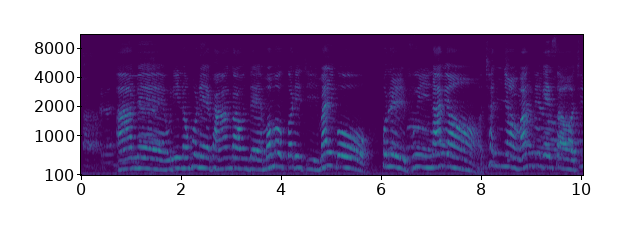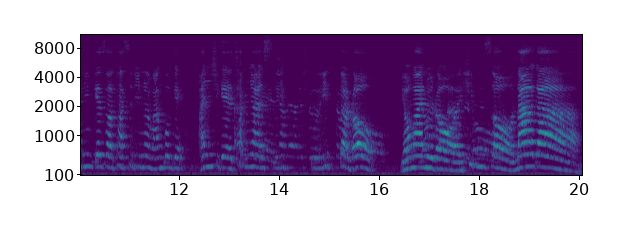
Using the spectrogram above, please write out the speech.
아, 아멘. 우리는 혼의 방황 가운데 머뭇거리지 말고 혼을 부인하며 천년 왕국에서 주님께서 다스리는 왕국의 안식에 참여할 수, 있, 수 있도록 영안으로 힘써 나아가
